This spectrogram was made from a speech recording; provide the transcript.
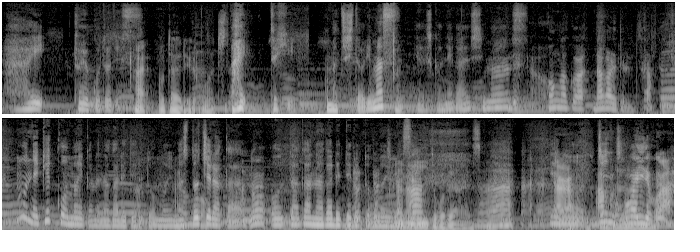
はいということです。はい、お便りお待ちはい、ぜひお待ちしております、よろしくお願いしまです音楽は流れてるんですか？もうね結構前から流れてると思います。どちらかのお歌が流れてると思います。いいとこじゃないですか。あであのあ順次。ここがいいとこ？は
